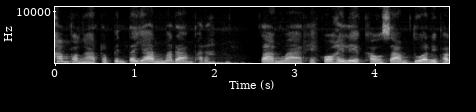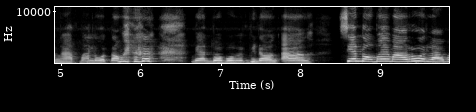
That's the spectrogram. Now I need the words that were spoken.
ค่ำพังงาดเถาเป็นตะยานมาดามพะนะสร้างว่าแท้ขอให้เลขเขาสามตัวนี่พังงาดมาโหลดน้องแมนบ่พ่อแม่พี่น้องอ่า เสียนหนมให้มารูดลาว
